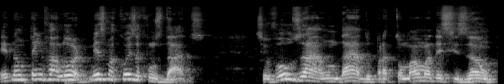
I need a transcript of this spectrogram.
Ele não tem valor. Mesma coisa com os dados. Se eu vou usar um dado para tomar uma decisão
